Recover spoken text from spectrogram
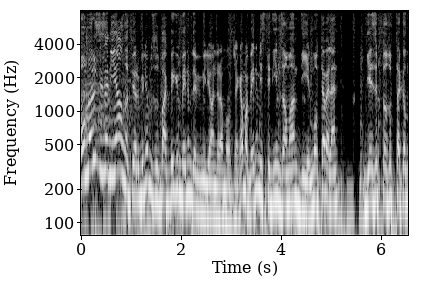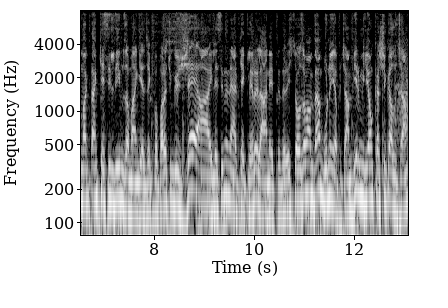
Bunları size niye anlatıyorum biliyor musunuz? Bak bir gün benim de bir milyon liram olacak ama benim istediğim zaman değil. Muhtemelen gezip tozup takılmaktan kesildiğim zaman gelecek bu para. Çünkü J ailesinin erkekleri lanetlidir. İşte o zaman ben bunu yapacağım. Bir milyon kaşık alacağım.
